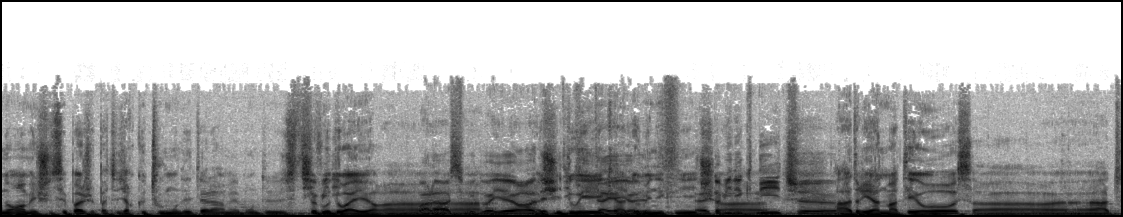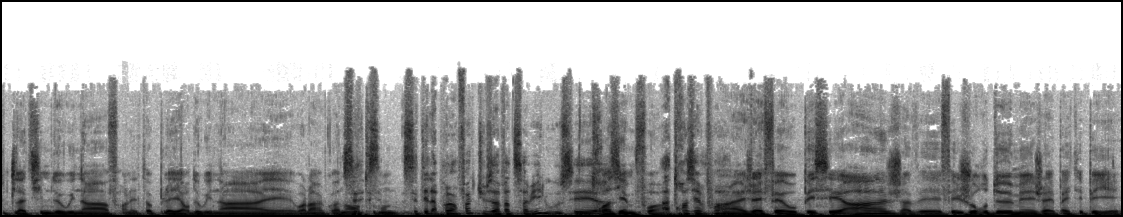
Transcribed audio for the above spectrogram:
non, mais je sais pas, je vais pas te dire que tout le monde était là, mais bon, de Steve. O'Dwyer à. Voilà, Steve O'Dwyer, à David Chidwick, à euh, Dominique Nietzsche. euh, Dominique à- Nietzsche. euh, à Adrian Mateos, à, à toute la team de Wina, enfin les top players de Wina, et voilà quoi. Non, C'est- tout le monde. C'était la première fois que tu faisais un 25 000 ou c'est. euh, Troisième fois. Ah, troisième fois. Ouais, j'avais fait au PCA, j'avais fait jour 2, mais j'avais pas été payé.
